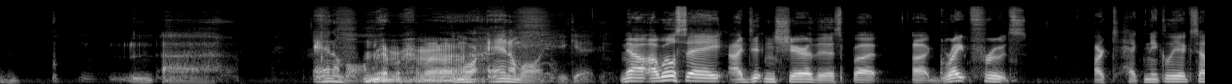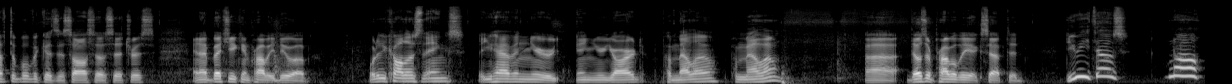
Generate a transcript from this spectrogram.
mm, uh, animal, the more animal you get. Now, I will say I didn't share this, but uh, grapefruits are technically acceptable because it's also citrus, and I bet you can probably do a what do you call those things that you have in your in your yard? Pomelo. Pomelo? Uh, those are probably accepted. Do you eat those? No.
